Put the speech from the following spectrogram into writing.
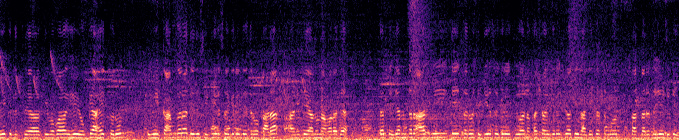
हे केले की बाबा हे योग्य आहेत करून तुम्ही एक काम करा त्याचे सी टी एस वगैरे ते सर्व काढा आणि ते आणून आम्हाला द्या. तर त्याच्यानंतर आज मी ते सर्व सी टी एस वगैरे किंवा नकाशा वगैरे किंवा ते जागेचं सर्व सातबाराचं हे डिटेल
